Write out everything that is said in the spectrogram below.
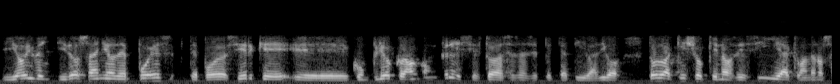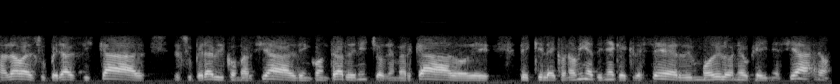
y hoy, 22 años después, te puedo decir que eh, cumplió con, creces todas esas expectativas. Digo, todo aquello que nos decía cuando nos hablaba del superávit fiscal, del superávit comercial, de encontrar nichos de mercado, de, de que la economía tenía que crecer, de un modelo neokeynesiano,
